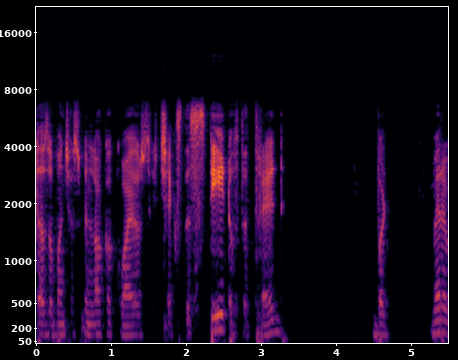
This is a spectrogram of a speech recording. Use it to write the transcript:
does a bunch of spin lock acquires. It checks the state of the thread. But where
